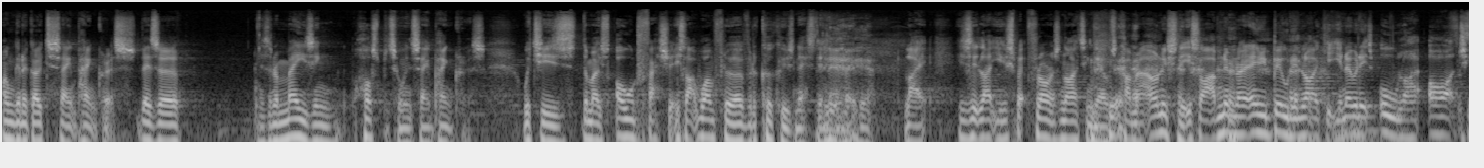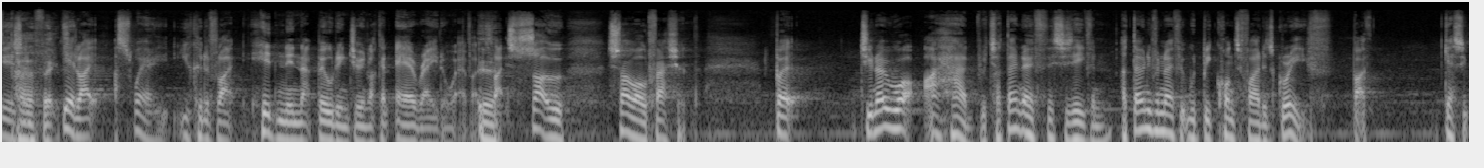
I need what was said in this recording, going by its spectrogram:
I'm going to go to St Pancras. There's a there's an amazing hospital in St Pancras, which is the most old-fashioned. It's like one flew over the cuckoo's nest in. Yeah, mate. yeah. Like, is it like you expect Florence Nightingale to come out? Honestly, it's like I've never known any building like it. You know, and it's all like arches. and- perfect. yeah, like I swear you could have like hidden in that building during like an air raid or whatever. It's Yeah. like so, so old-fashioned. But do you know what I had? Which I don't know if this is even. I don't even know if it would be quantified as grief. But I guess it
